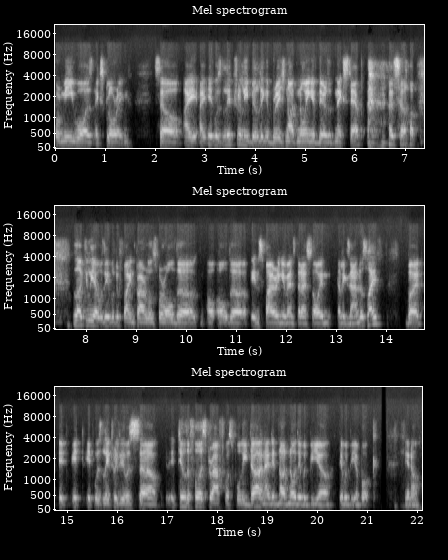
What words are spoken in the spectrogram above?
for me was exploring So I, I, it was literally building a bridge, not knowing if there's a next step. so luckily, I was able to find parallels for all the all, all, the inspiring events that I saw in Alexander's life. But it it it was literally it was uh, it, till the first draft was fully done. I did not know there would be a there would be a book. You know.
